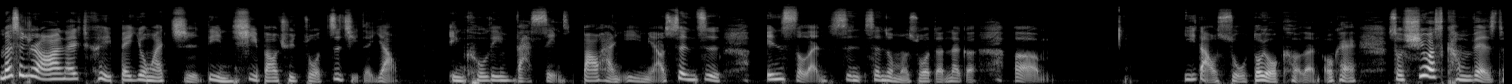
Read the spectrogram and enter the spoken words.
messenger RNA 可以被用来指定细胞去做自己的药。 including vaccines，包含疫苗，甚至 insulin，甚甚至我们说的那个呃胰岛素都有可能。OK，so、okay? she was convinced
